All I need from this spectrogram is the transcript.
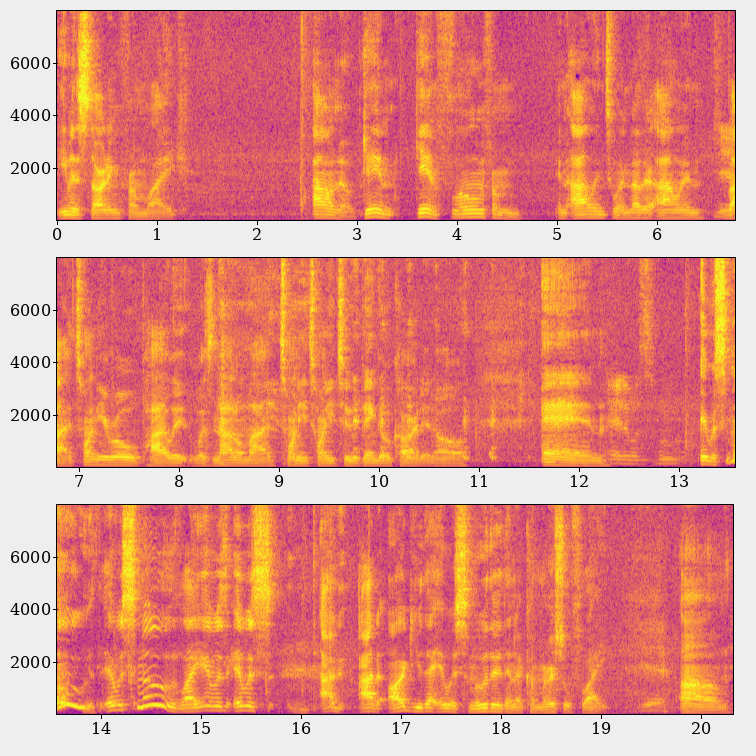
even starting from like I don't know, getting getting flown from an island to another island Yeah. by a 20 year old pilot was not on my 2022 bingo card at all. And And it was smooth. it was smooth. It was smooth. Like it was. It was. I'd, I'd argue that it was smoother than a commercial flight. Yeah. Um.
